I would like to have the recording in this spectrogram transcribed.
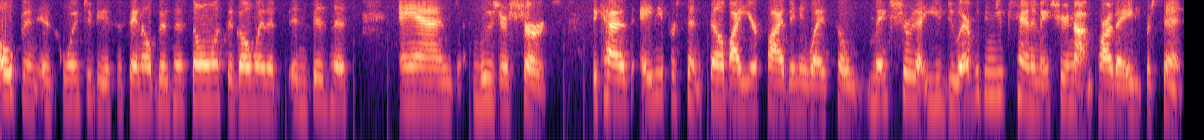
open is going to be a sustainable business. No one wants to go in, in business and lose your shirt because 80% fail by year five anyway. So make sure that you do everything you can and make sure you're not part of that 80%.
